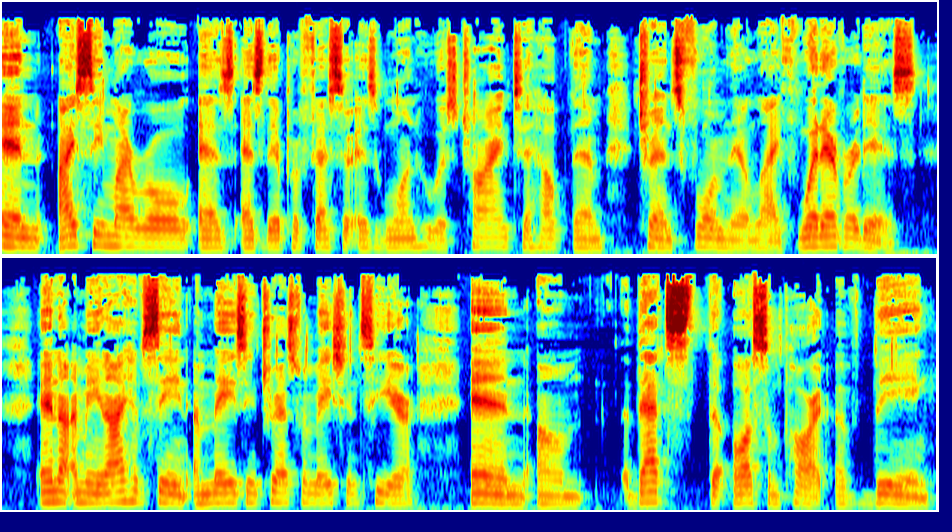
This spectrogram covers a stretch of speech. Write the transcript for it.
And I see my role as, as their professor as one who is trying to help them transform their life, whatever it is. And I mean, I have seen amazing transformations here. And, um, that's the awesome part of being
